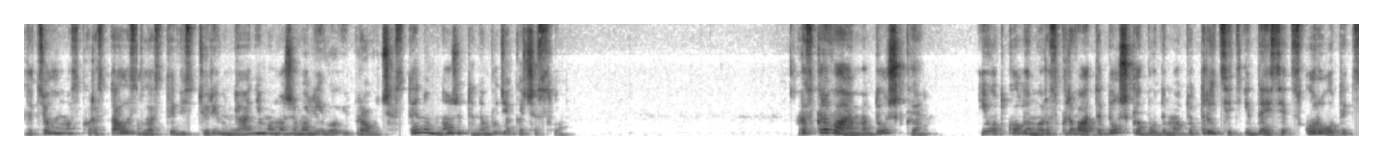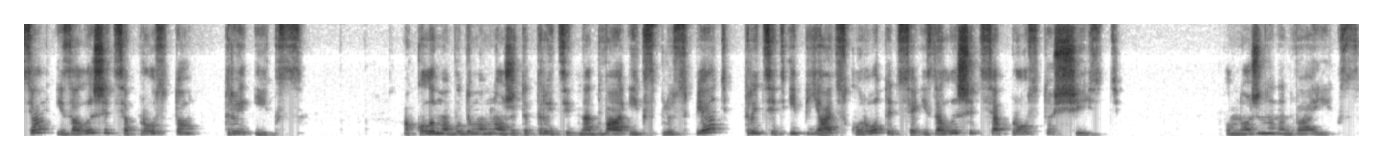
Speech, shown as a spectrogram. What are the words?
Для цього ми скористалися властивістю рівняння. Ми можемо ліву і праву частину множити на будь-яке число. Розкриваємо дужки. І от коли ми розкривати дужки будемо, то 30 і 10 скоротиться і залишиться просто 3х. А коли ми будемо множити 30 на 2х плюс 5, 30 і 5 скоротиться і залишиться просто 6, помножене на 2х.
